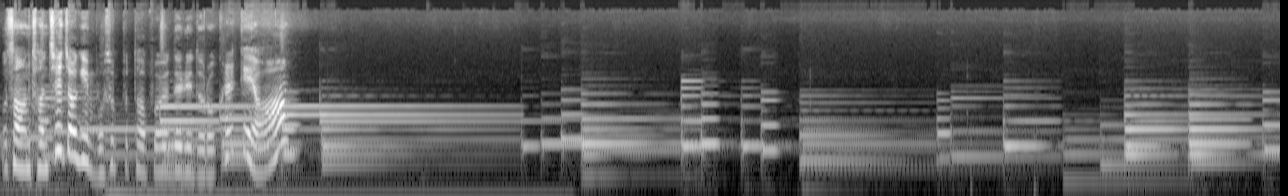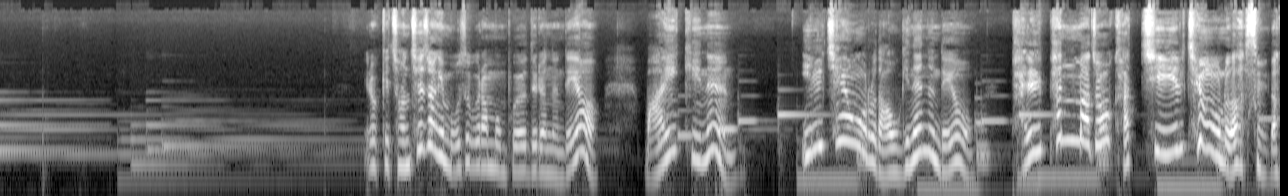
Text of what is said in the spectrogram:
우선 전체적인 모습부터 보여드리도록 할게요. 이렇게 전체적인 모습을 한번 보여드렸는데요. 마이키는 일체형으로 나오긴 했는데요. 발판마저 같이 일체형으로 나왔습니다.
